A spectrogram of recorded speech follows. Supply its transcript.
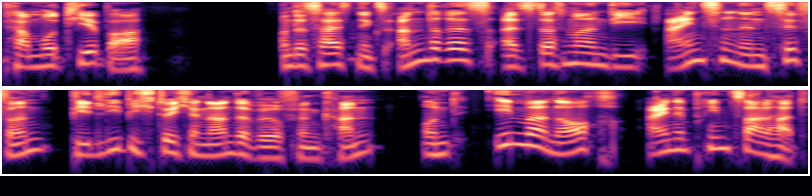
permutierbar. Und das heißt nichts anderes, als dass man die einzelnen Ziffern beliebig durcheinander würfeln kann und immer noch eine Primzahl hat.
